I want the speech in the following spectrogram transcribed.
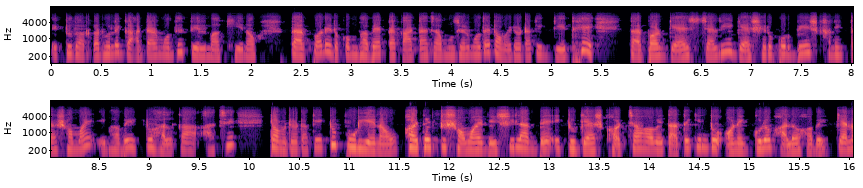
একটু দরকার হলে গাটার মধ্যে তেল মাখিয়ে নাও। তারপর এরকম ভাবে একটা কাঁটা চামচের মধ্যে টমেটোটাকে গেথে, তারপর গ্যাস জ্বালিয়ে, গ্যাসের উপর বেশ খানিকটা সময়, এভাবে একটু হালকা আছে, টমেটোটাকে একটু পুড়িয়ে নাও। হয়তো একটু সময় বেশি লাগবে, একটু গ্যাস খরচা হবে, তাতে কিন্তু অনেকগুলো ভালো হবে। কেন?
